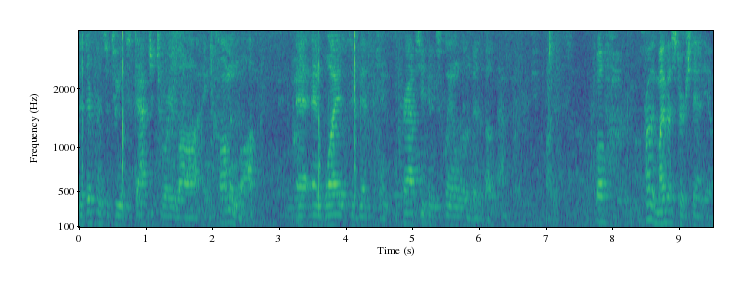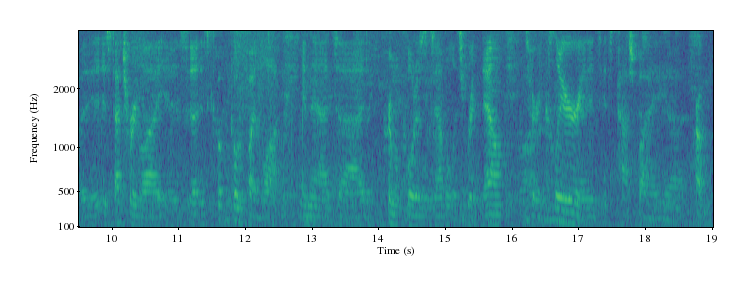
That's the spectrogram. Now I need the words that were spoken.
the, difference between statutory law and common law, and, why it's significant. Perhaps you could explain a little bit about that for audience. Well, probably my best understanding of it is statutory law is, uh, is codified law in that uh, the criminal code, as an example, it's written down, it's very clear, and it's, it's passed by uh, Parliament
